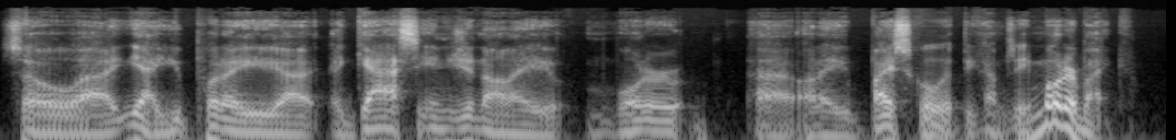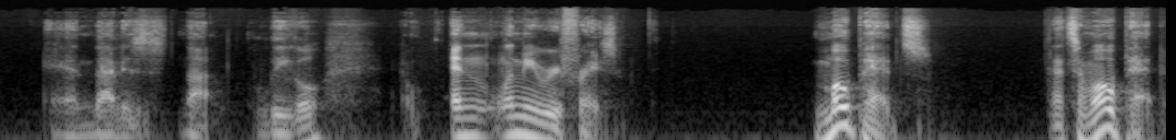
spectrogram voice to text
So uh, yeah, you put a, uh, a gas engine on a motor uh, on a bicycle, it becomes a motorbike, and that is not legal. And let me rephrase: mopeds That's a moped,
